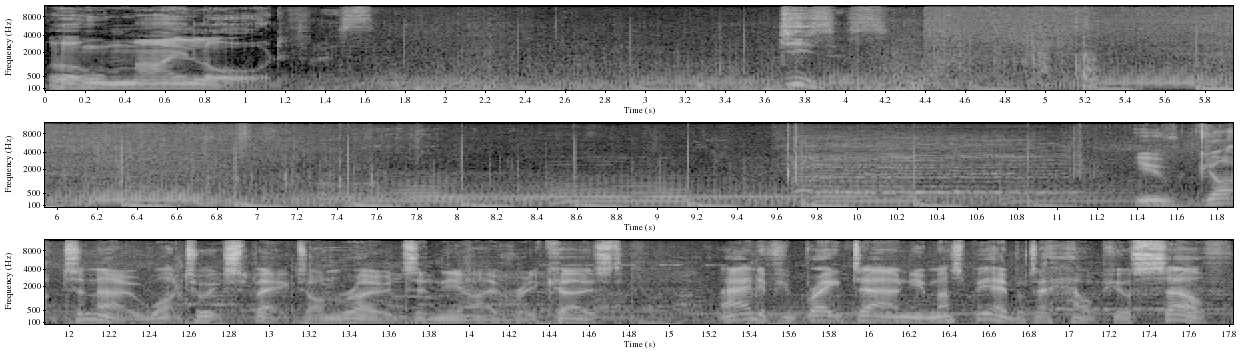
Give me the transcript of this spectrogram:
Oh my lord. Jesus. You've got to know what to expect on roads in the Ivory Coast. And if you break down, you must be able to help yourself.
